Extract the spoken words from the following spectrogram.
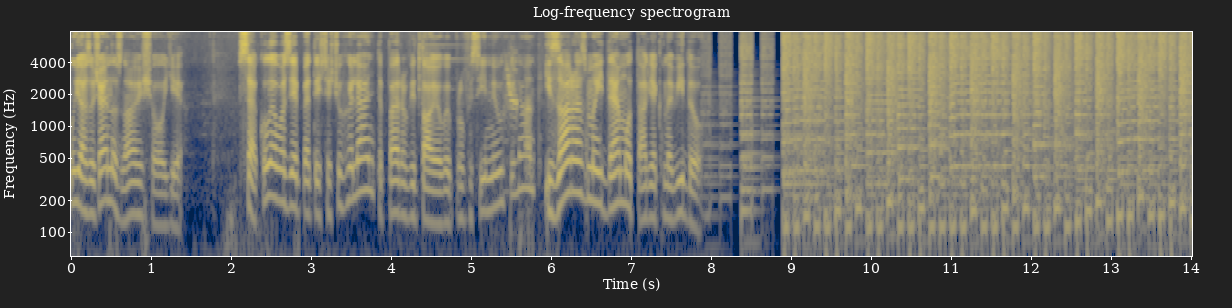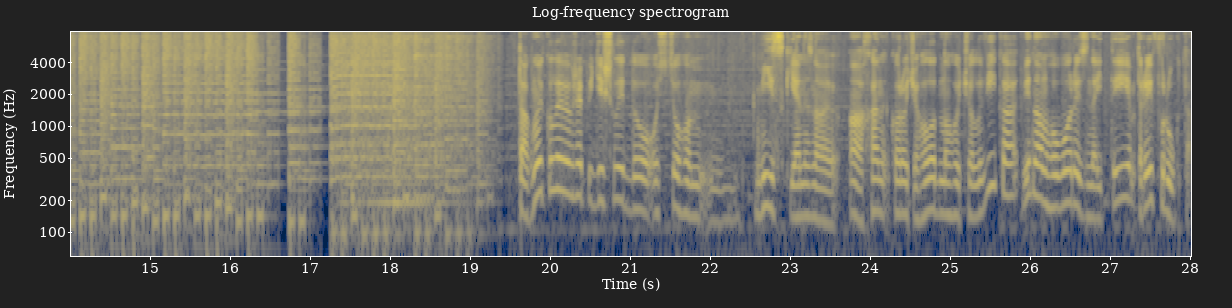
Ну я звичайно знаю, що є. Все, коли у вас є 5000 ухилянь, тепер вітаю, ви професійний ухилянт. І зараз ми йдемо так, як на відео. Так, ну і коли ви вже підійшли до ось цього мізк, я не знаю, а хан, коротше, голодного чоловіка, він вам говорить знайти три фрукта.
